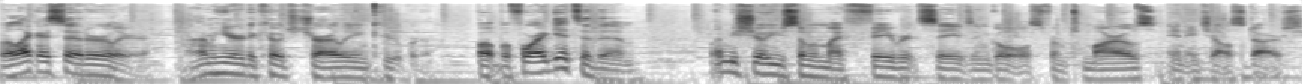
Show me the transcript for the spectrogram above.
But like I said earlier, I'm here to coach Charlie and Cooper. But before I get to them, let me show you some of my favorite saves and goals from tomorrow's NHL Stars.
